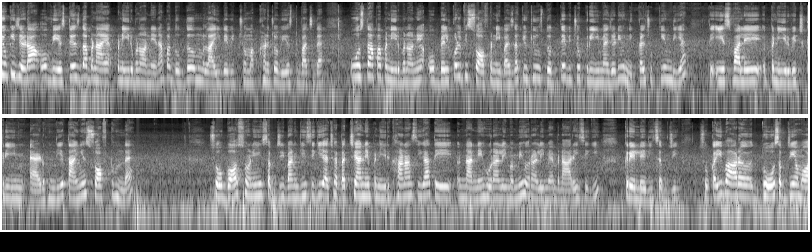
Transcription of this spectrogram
ਕਿਉਂਕਿ ਜਿਹੜਾ ਉਹ ਵੇਸਟੇਜ ਦਾ ਬਣਾਇਆ, ਪਨੀਰ ਬਣਾਉਂਦੇ ਆ ਨਾ ਆਪਾਂ, ਦੁੱਧ ਮਲਾਈ ਦੇ ਵਿੱਚੋਂ, ਮੱਖਣ ਚੋਂ ਵੇਸਟ ਬਚਦਾ ਉਸ ਦਾ ਆਪਾਂ ਪਨੀਰ ਬਣਾਉਂਦੇ ਆ ਉਹ ਬਿਲਕੁਲ ਵੀ ਸੌਫਟ ਨਹੀਂ ਬਚਦਾ ਕਿਉਂਕਿ ਉਸ ਦੁੱਧ ਦੇ ਵਿੱਚੋਂ ਕਰੀਮ ਹੈ ਜਿਹੜੀ, ਉਹ ਨਿਕਲ ਚੁੱਕੀ ਹੁੰਦੀ ਹੈ ਤੇ ਇਸ ਵਾਲੇ ਪਨੀਰ ਵਿੱਚ ਕਰੀਮ ਐਡ ਹੁੰਦੀ ਹੈ, ਤਾਂ ਹੀ ਇਹ ਸੌਫਟ ਹੁੰਦਾ ਹੈ। ਸੋ ਬਹੁਤ ਸੋਹਣੀ ਸਬਜ਼ੀ ਬਣ ਗਈ ਸੀਗੀ। ਅੱਛਾ, ਬੱਚਿਆਂ ਨੇ ਪਨੀਰ ਖਾਣਾ ਸੀਗਾ ਤੇ ਨਾਨੇ ਹੋਰਾਂ ਲਈ, ਮੰਮੀ ਹੋਰਾਂ ਲਈ ਮੈਂ ਬਣਾ ਰਹੀ ਸੀਗੀ ਕਰੇਲੇ ਦੀ ਸਬਜ਼ੀ। ਸੋ ਕਈ ਵਾਰ ਦੋ ਸਬਜ਼ੀਆਂ ਮਾਰ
